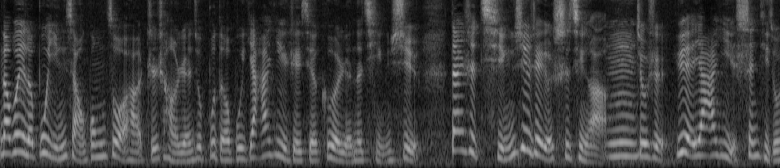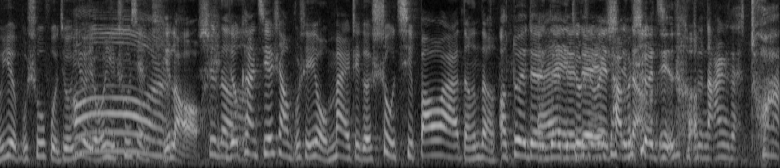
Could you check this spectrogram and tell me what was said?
那为了不影响工作哈，职场人就不得不压抑这些个人的情绪。但是情绪这个事情啊，嗯，就是越压抑，身体就越不舒服，就越容易出现疲劳。是的，你就看街上不是也有卖这个受气包啊等等。哦，对对对，就是为他们设计的，就拿着在歘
